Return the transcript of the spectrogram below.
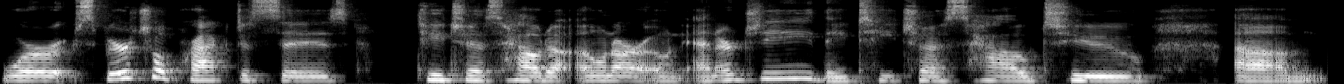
we're spiritual practices teach us how to own our own energy. They teach us how to um,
